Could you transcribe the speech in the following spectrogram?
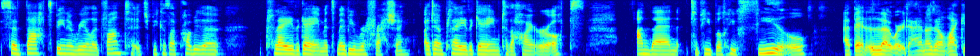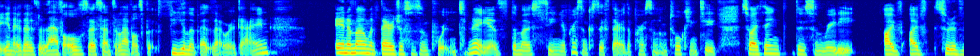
So that's been a real advantage because I probably don't play the game. It's maybe refreshing. I don't play the game to the higher ups. And then to people who feel a bit lower down, I don't like it, you know, those levels, those sense of levels, but feel a bit lower down. In a moment, they're just as important to me as the most senior person because if they're the person I'm talking to. So I think there's some really I've I've sort of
